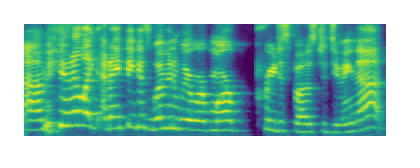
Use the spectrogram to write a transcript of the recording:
Um, you know, like and I think as women we were more predisposed to doing that.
